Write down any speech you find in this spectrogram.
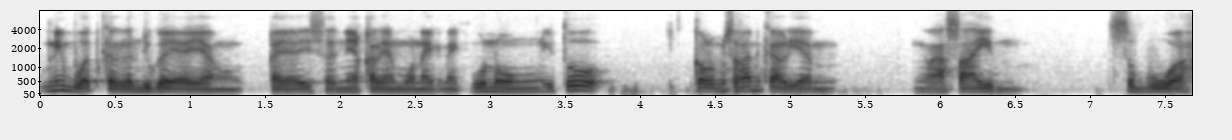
ini buat kalian juga ya yang kayak istilahnya kalian mau naik-naik gunung itu kalau misalkan kalian ngerasain sebuah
